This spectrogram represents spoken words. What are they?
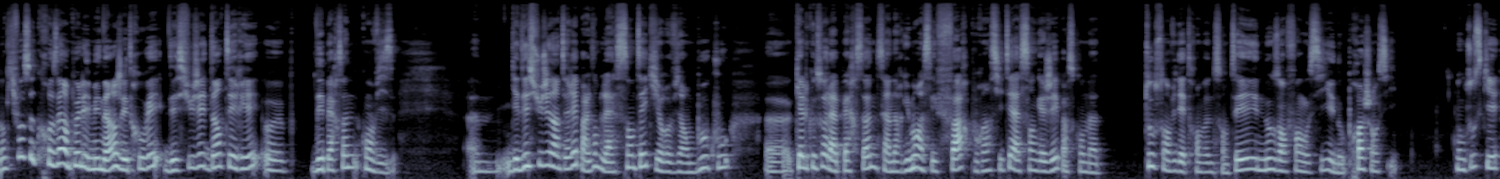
Donc il faut se creuser un peu les méninges et trouver des sujets d'intérêt euh, des personnes qu'on vise. Euh, il y a des sujets d'intérêt, par exemple la santé qui revient beaucoup, euh, quelle que soit la personne, c'est un argument assez phare pour inciter à s'engager parce qu'on a tous envie d'être en bonne santé, nos enfants aussi et nos proches aussi. Donc tout ce qui est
